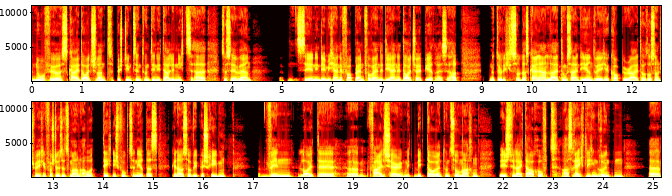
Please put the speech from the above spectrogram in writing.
nur für Sky Deutschland bestimmt sind und in Italien nicht äh, zu sehen wären, sehen, indem ich eine VPN verwende, die eine deutsche IP-Adresse hat. Natürlich soll das keine Anleitung sein, irgendwelche Copyright oder sonst welche Verstöße zu machen, aber technisch funktioniert das genauso wie beschrieben. Wenn Leute ähm, File-Sharing mit BitTorrent und so machen, ist vielleicht auch oft aus rechtlichen Gründen äh,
